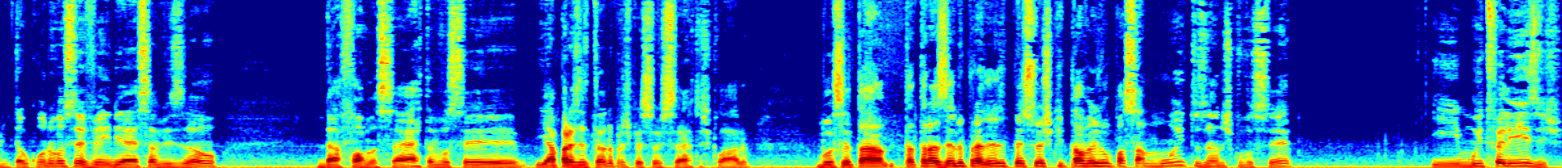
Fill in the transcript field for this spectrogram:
Então, quando você vende essa visão da forma certa, você e apresentando para as pessoas certas, claro, você tá, tá trazendo para dentro pessoas que talvez vão passar muitos anos com você e muito felizes.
